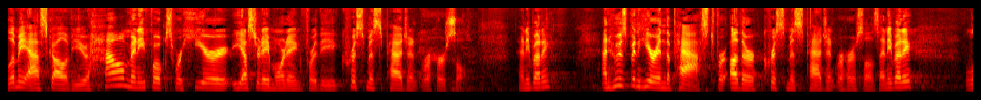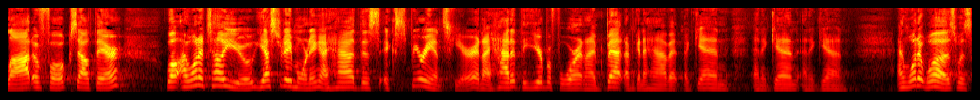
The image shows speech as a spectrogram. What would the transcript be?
let me ask all of you how many folks were here yesterday morning for the Christmas pageant rehearsal? Anybody? And who's been here in the past for other Christmas pageant rehearsals? Anybody? Lot of folks out there. Well, I want to tell you, yesterday morning I had this experience here, and I had it the year before, and I bet I'm going to have it again and again and again. And what it was was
